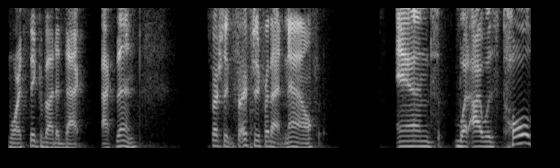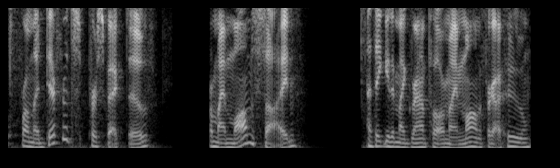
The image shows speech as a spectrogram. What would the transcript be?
The more I think about it that back then, especially especially for that now. And what I was told from a different perspective from my mom's side, I think either my grandpa or my mom, I forgot who,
